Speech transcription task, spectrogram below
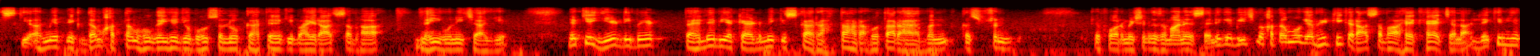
इसकी अहमियत एकदम ख़त्म हो गई है, जो बहुत से लोग कहते हैं कि भाई राज्यसभा नहीं होनी चाहिए। देखिए, ये डिबेट पहले भी एकेडमिक इसका रहता रहा, होता रहा है, बन कंस्टिट्यूशन के फॉर्मेशन के ज़माने से। लेकिन बीच में ख़त्म हो गया, भाई ठीक है, राज्यसभा है है चला। लेकिन ये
